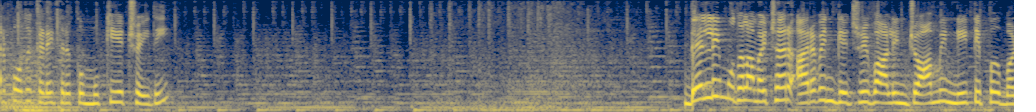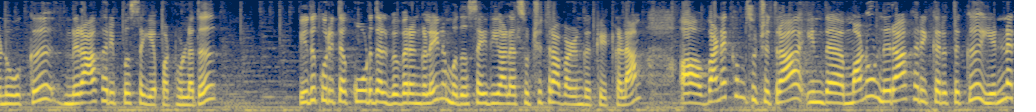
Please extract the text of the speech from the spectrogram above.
தற்போது கிடைத்திருக்கும் முக்கிய செய்தி. டெல்லி முதலமைச்சர் அரவிந்த் கெஜ்ரிவாலின் ஜாமீன் நீட்டிப்பு மனுவுக்கு நிராகரிப்பு செய்யப்பட்டுள்ளது. இது குறித்த கூடுதல் விவரங்களை நமது செய்தியாளர் சுசித்ரா வழங்க கேட்கலாம். வணக்கம் சுசித்ரா. இந்த மனு நிராகரிக்கிறதுக்கு என்ன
